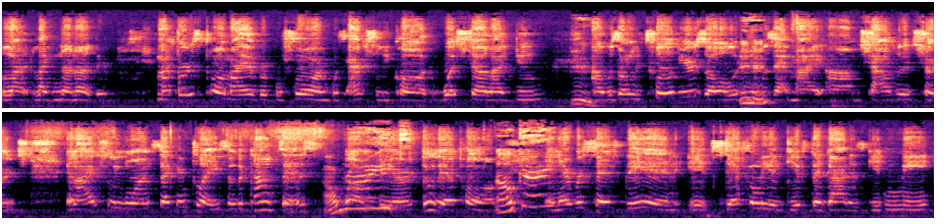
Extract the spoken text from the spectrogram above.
like, like none other. My first poem I ever performed was actually called What Shall I Do? Mm. I was only 12 years old, and mm-hmm. it was at my um, childhood church. And I actually won second place in the contest All right. there through that poem. Okay. And ever since then, it's definitely a gift that God has given me.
